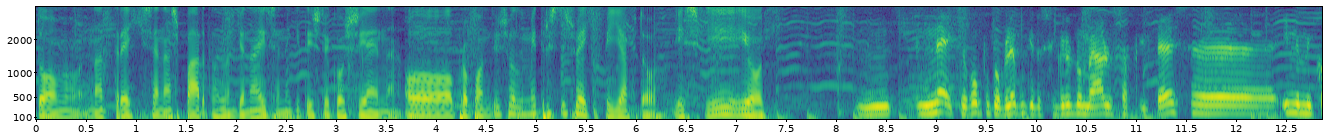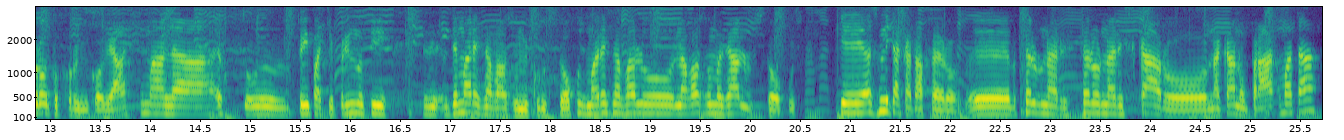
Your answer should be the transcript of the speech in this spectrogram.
18 να τρέχεις ένα Σπάρταλον και να είσαι νικητής το 21. Ο προπονητής ο Δημήτρης τι σου έχει πει γι' αυτό, ισχύει ή όχι; Ναι, και εγώ που το βλέπω και το συγκρίνω με άλλους αθλητές, ε, είναι μικρό το χρονικό διάστημα, αλλά το, το είπα και πριν ότι ε, δεν μου αρέσει να βάζω μικρούς στόχους, μου αρέσει να, βάλω, να βάζω μεγάλους στόχους. Και ας μην τα καταφέρω. Ε, θέλω, να, θέλω να ρισκάρω, να κάνω πράγματα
